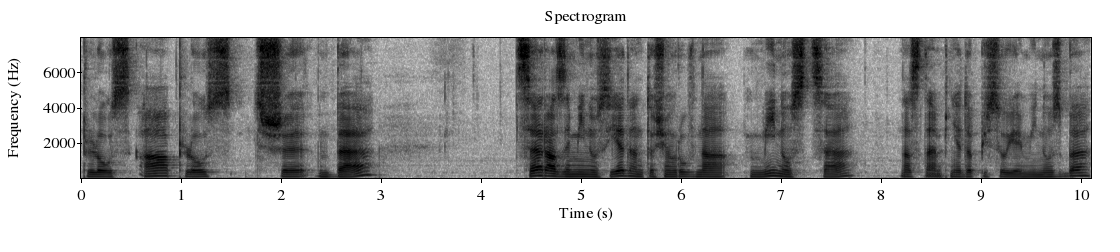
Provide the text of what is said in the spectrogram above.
plus a plus 3b. C razy minus 1 to się równa minus c Następnie dopisuję minus b,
